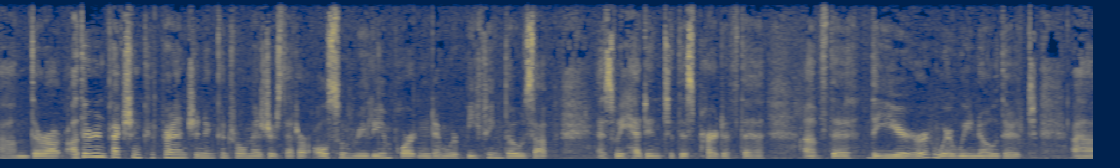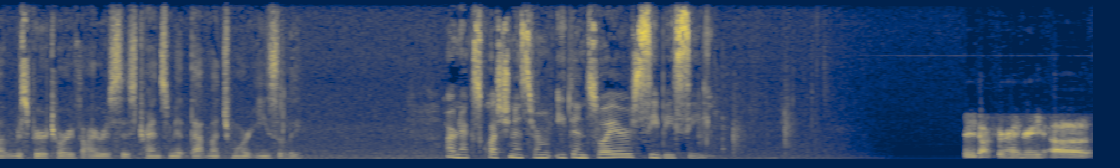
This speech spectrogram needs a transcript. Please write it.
um, there are other infection prevention and control measures that are also really important, and we're beefing those up as we head into this part of the of the the year where we know that uh, respiratory viruses transmit that much more easily. Our next question is from Ethan Sawyer, CBC. Hey, Dr. Henry. Uh,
